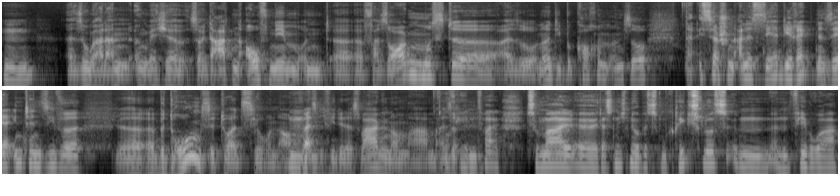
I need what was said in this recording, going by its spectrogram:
mhm. Äh, sogar dann irgendwelche Soldaten aufnehmen und äh, versorgen musste, also ne, die bekochen und so. Das ist ja schon alles sehr direkt, eine sehr intensive äh, Bedrohungssituation auch. Mhm. Ich weiß nicht, wie die das wahrgenommen haben. Also, Auf jeden Fall. Zumal äh, das nicht nur bis zum Kriegsschluss im, im, Februar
